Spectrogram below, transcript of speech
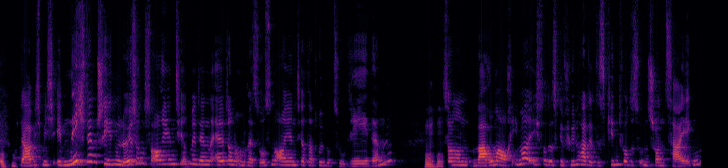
Mhm. Da habe ich mich eben nicht entschieden, lösungsorientiert mit den Eltern und ressourcenorientiert darüber zu reden, mhm. sondern warum auch immer ich so das Gefühl hatte, das Kind wird es uns schon zeigen.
